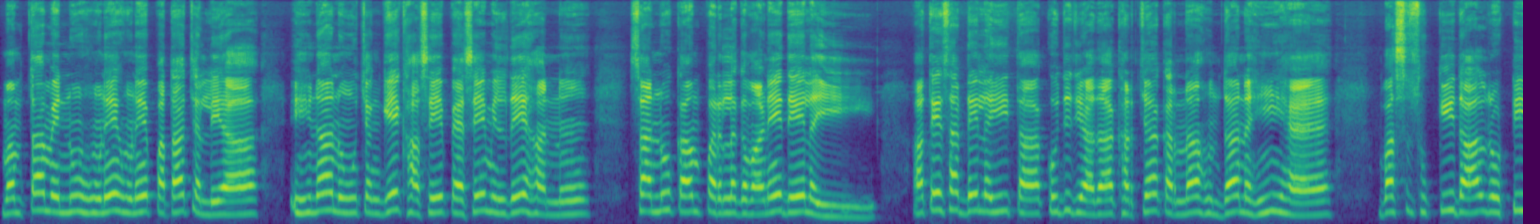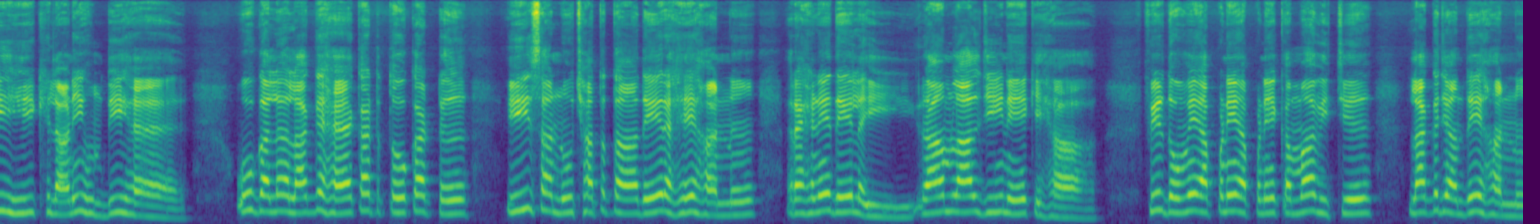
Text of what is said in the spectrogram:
ਮਮਤਾ ਮੈਨੂੰ ਹੁਣੇ-ਹੁਣੇ ਪਤਾ ਚੱਲਿਆ, ਇਹਨਾਂ ਨੂੰ ਚੰਗੇ ਖਾਸੇ ਪੈਸੇ ਮਿਲਦੇ ਹਨ, ਸਾਨੂੰ ਕੰਮ ਪਰ ਲਗਵਾਣੇ ਦੇ ਲਈ। ਅਤੇ ਸਾਡੇ ਲਈ ਤਾਂ ਕੁਝ ਜ਼ਿਆਦਾ ਖਰਚਾ ਕਰਨਾ ਹੁੰਦਾ ਨਹੀਂ ਹੈ। ਬਸ ਸੁੱਕੀ ਦਾਲ ਰੋਟੀ ਹੀ ਖਿਲਾਣੀ ਹੁੰਦੀ ਹੈ। ਉਹ ਗੱਲ ਅਲੱਗ ਹੈ, ਘੱਟ ਤੋਂ ਘੱਟ। ਇਹ ਸਾਨੂੰ ਛੱਤ ਤਾਂ ਦੇ ਰਹੇ ਹਨ ਰਹਿਣੇ ਦੇ ਲਈ, ਰਾਮ ਲਾਲ ਜੀ ਨੇ ਕਿਹਾ। ਫਿਰ ਦੋਵੇਂ ਆਪਣੇ ਆਪਣੇ ਕੰਮਾਂ ਵਿੱਚ ਲੱਗ ਜਾਂਦੇ ਹਨ।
